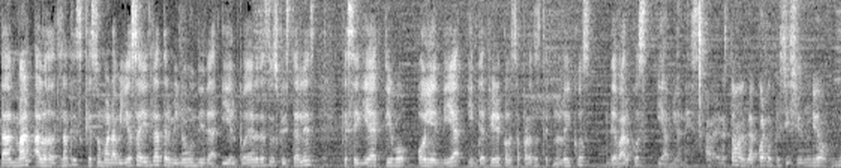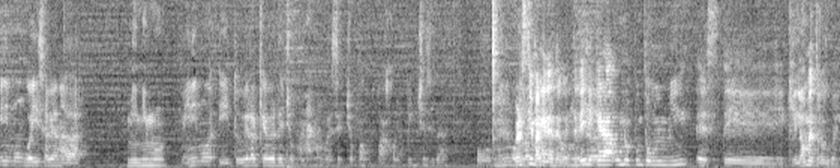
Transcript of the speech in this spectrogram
tan mal a los atlantes que su maravillosa isla terminó hundida y el poder de estos cristales que seguía activo hoy en día interfiere con los aparatos tecnológicos de barcos y aviones. A ver, estamos de acuerdo que si se hundió, mínimo un güey sabía nadar. Mínimo. Mínimo, y tuviera que haber dicho, no mames, güey, se echó abajo la pinche ciudad. O mínimo Pero es que imagínate, güey. Te dije que era 1.1 mil este, kilómetros, güey.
